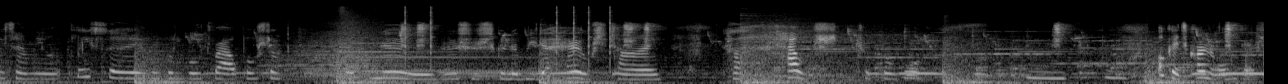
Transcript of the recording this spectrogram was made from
Please me, please say everybody votes for Outpost. Oh no, this is gonna be the house time. The house triple war. Mm, mm. Okay, it's carnival, who cares?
